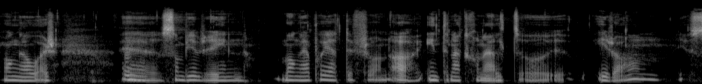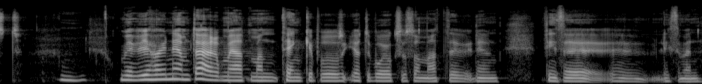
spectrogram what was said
många år. Mm. Eh, som bjuder in många poeter från ja, internationellt och Iran just. Mm. Men vi har ju nämnt det här med att man tänker på Göteborg också som att det, det finns eh, liksom en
